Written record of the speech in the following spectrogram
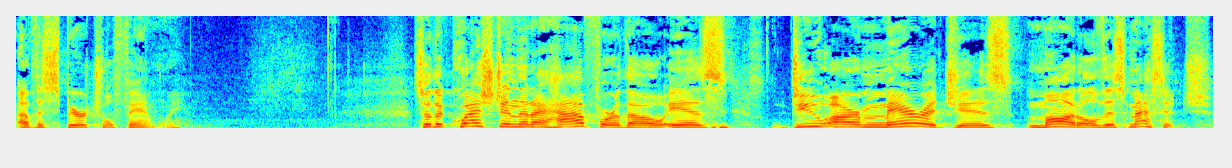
of the spiritual family. So, the question that I have for, though, is do our marriages model this message?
